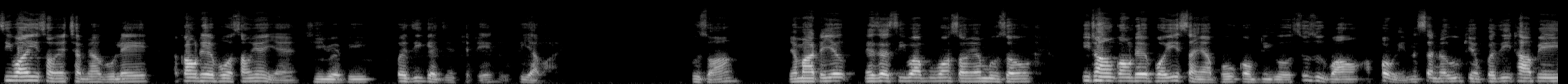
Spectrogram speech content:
စီးပွားရေးဆောင်ရွက်ချက်များကိုလည်းအကောင့်ထဲပေါ်ဆောင်ရွက်ရန်ရည်ရွယ်ပြီးဖွဲ့စည်းခဲ့ခြင်းဖြစ်တယ်လို့သိရပါတယ်။ဥစွာမြန်မာတရုတ်နေဆက်စီးပွားပူးပေါင်းဆောင်ရွက်မှုစုံ တီထောင်ကောင်တယ်ဖော်ရေးဆိုင်ရာဘိုးကော်မတီကိုစုစုပေါင်းအဖွဲ့ဝင်22ဦးဖြင့်ဖွဲ့စည်းထားပြီး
